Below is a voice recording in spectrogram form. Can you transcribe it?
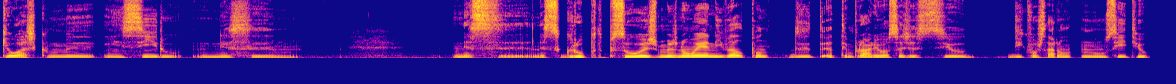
Que eu acho que me insiro nesse nesse, nesse grupo de pessoas, mas não é a nível de, de, temporário. Ou seja, se eu digo que vou estar um, num sítio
